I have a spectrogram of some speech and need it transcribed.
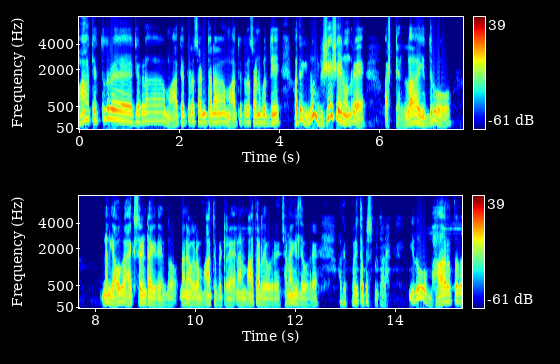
ಮಾತೆತ್ತಿದ್ರೆ ಜಗಳ, ಮಾತೆತ್ತಿದ್ರೆ ಸಣ್ಣತನ ಮಾತೆತ್ತಿದ್ರೆ ಸಣ್ಣ ಬುದ್ಧಿ ಅದ್ರ ಇನ್ನೊಂದು ವಿಶೇಷ ಏನು ಅಂದರೆ ಅಷ್ಟೆಲ್ಲ ಇದ್ದರೂ ನನಗೆ ಯಾವಾಗ ಆಕ್ಸಿಡೆಂಟ್ ಆಗಿದೆ ಅಂದು ನಾನು ಯಾವಾಗೆಲ್ಲ ಮಾತು ಬಿಟ್ಟರೆ ನಾನು ಮಾತಾಡದೆ ಹೋದರೆ ಚೆನ್ನಾಗಿಲ್ಲದೆ ಹೋದರೆ ಅದಕ್ಕೆ ಪರಿತಪಿಸ್ಬಿಡ್ತಾರೆ. ಇದು ಭಾರತದ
